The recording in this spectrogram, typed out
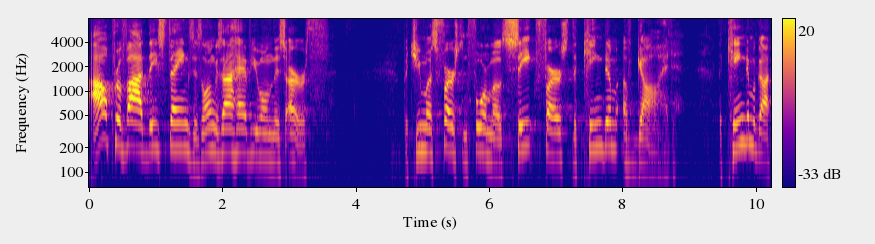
I'll provide these things as long as I have you on this earth. But you must first and foremost seek first the kingdom of God. The kingdom of God.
